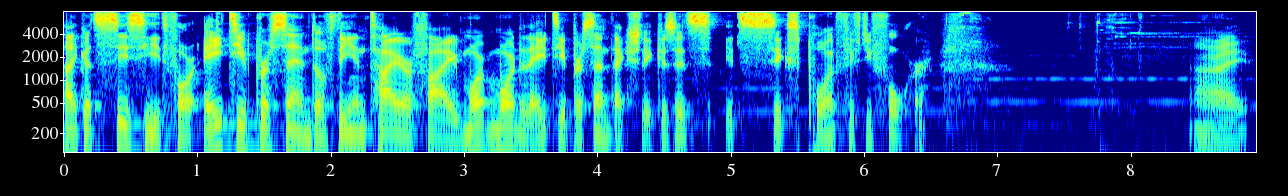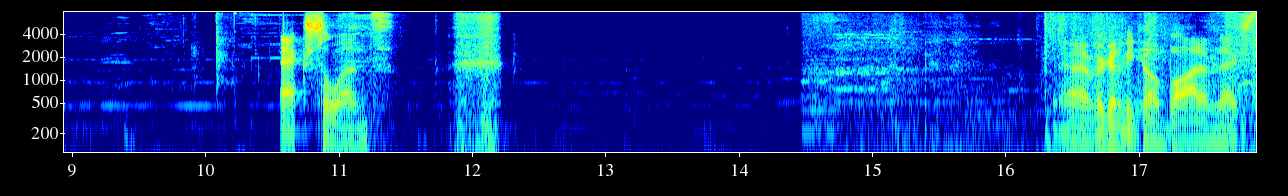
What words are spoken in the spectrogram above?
I got CC'd for 80% of the entire fight. More more than 80% actually, because it's it's 6.54. Alright. Excellent. Alright, we're gonna be going bottom next.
